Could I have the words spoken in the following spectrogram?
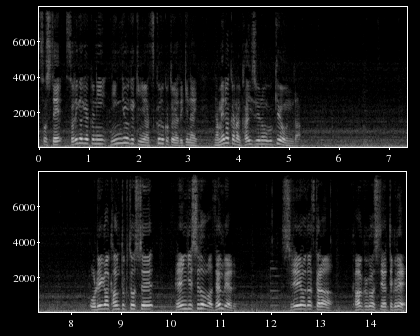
そしてそれが逆に人形劇には作ることができない滑らかな怪獣の動きを生んだ。俺が監督として演技指導は全部やる。指令を出すから覚悟してやってくれ。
